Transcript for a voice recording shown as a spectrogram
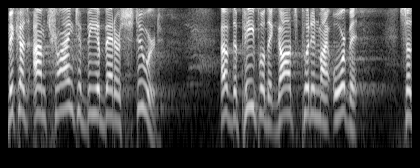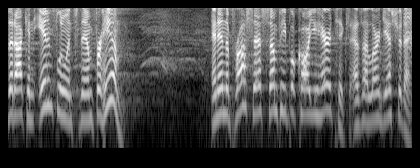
because I'm trying to be a better steward of the people that God's put in my orbit so that I can influence them for Him. And in the process, some people call you heretics, as I learned yesterday.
